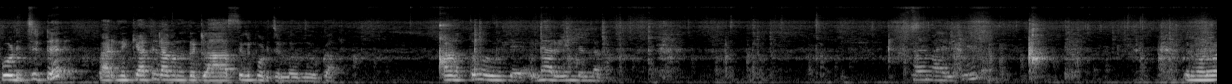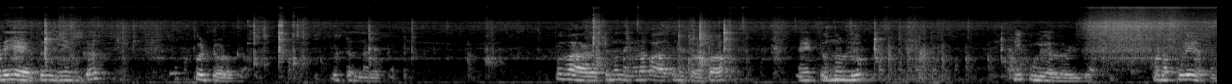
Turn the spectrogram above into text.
പൊടിച്ചിട്ട് ഭരണിക്കകത്തിടാൻ വന്നിട്ട് ഗ്ലാസ്സിൽ പൊടിച്ചിട്ടുണ്ടോ എന്ന് നോക്കാം. തണുത്ത് പോവില്ലേ? അതിനറിയില്ലല്ലോ. കുരുമുളക് പൊടി ചേർത്ത് ഇനി നമുക്ക് ഉപ്പിട്ട് കൊടുക്കാം. ഉപ്പിട്ടൊന്ന് വെക്കാം ഇപ്പോൾ പാകത്തിന് നിങ്ങളുടെ പാകത്തിന് ഇട്ടോ കേട്ടോ ഞാൻ ഇട്ടുന്നുള്ളൂ ഇനി പുളിവെള്ളം ഒഴിക്കാം. കുടപ്പുളി കേട്ടോ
